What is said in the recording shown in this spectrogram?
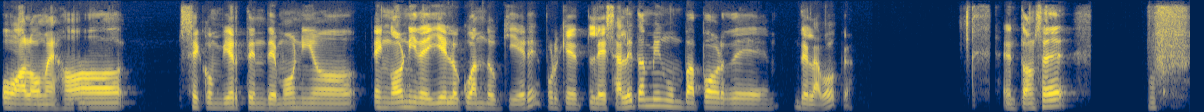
O a lo mejor se convierte en demonio, en Oni de hielo cuando quiere, porque le sale también un vapor de, de la boca. Entonces, uf,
